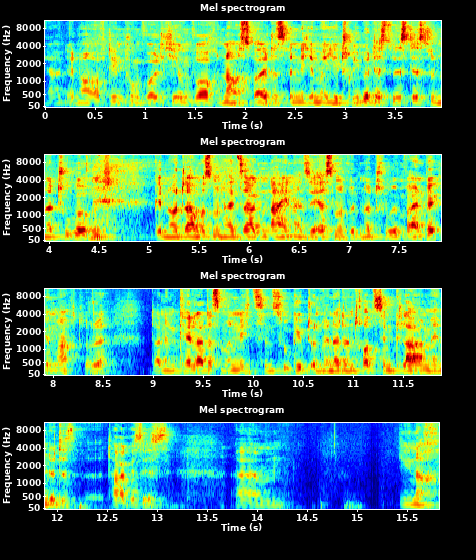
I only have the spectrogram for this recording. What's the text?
Ja, genau, auf den Punkt wollte ich irgendwo auch hinaus, weil das finde ich immer, je trüber desto ist, desto Natur. Und genau da muss man halt sagen, nein, also erstmal wird Natur im Weinberg gemacht, oder? Dann im Keller, dass man nichts hinzugibt und wenn er dann trotzdem klar am Ende des Tages ist. Ähm, je nach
